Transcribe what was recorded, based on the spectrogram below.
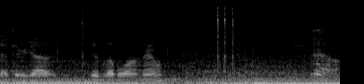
think we got a good level on now. Oh.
